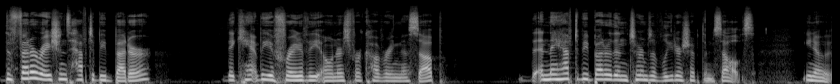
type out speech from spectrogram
the federations have to be better. They can't be afraid of the owners for covering this up and they have to be better in terms of leadership themselves. You know,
